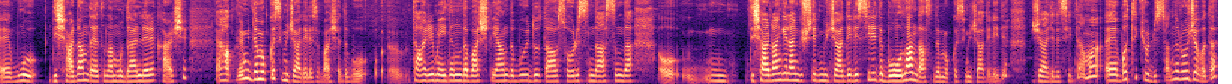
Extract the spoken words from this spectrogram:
e, bu dışarıdan dayatılan modellere karşı e, halkların bir demokrasi mücadelesi başladı. Bu e, Tahrir Meydanı'nda başlayan da buydu. Daha sonrasında aslında o dışarıdan gelen güçlerin mücadelesiyle de boğulan da aslında demokrasi mücadeleydi, mücadelesiydi. Ama e, Batı Kürdistan'da Rojava'da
